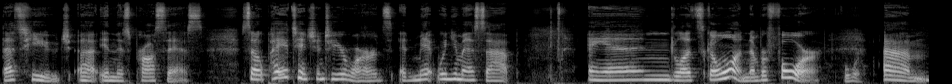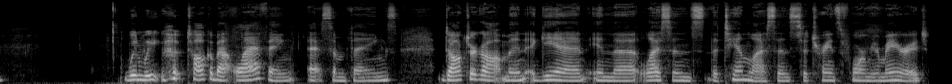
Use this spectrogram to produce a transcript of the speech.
That's huge uh, in this process. So pay attention to your words admit when you mess up and let's go on. Number four. Four. When we talk about laughing at some things, Dr. Gottman, again, in the lessons, the 10 lessons to transform your marriage,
